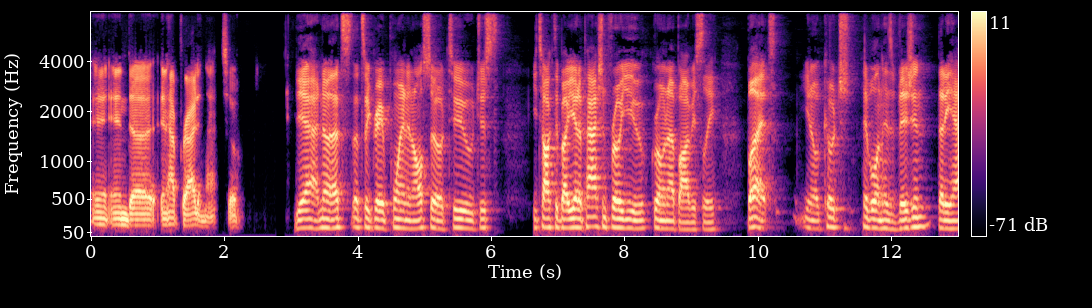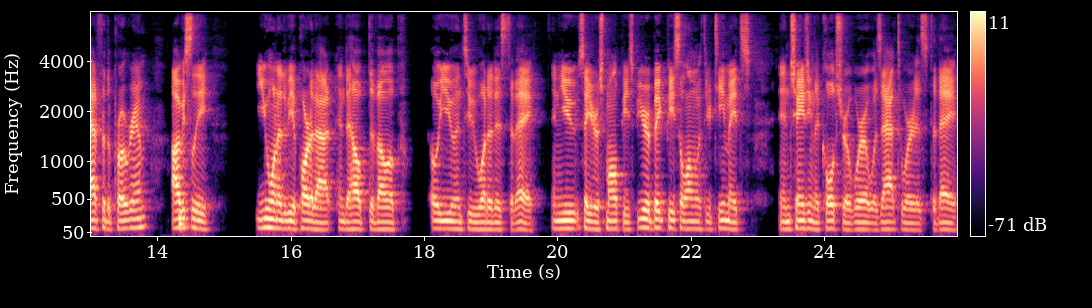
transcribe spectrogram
and uh, and have pride in that. So, yeah, no, that's that's a great point, and also too, just you talked about you had a passion for OU growing up, obviously, but you know, Coach Hybl and his vision that he had for the program, obviously, you wanted to be a part of that and to help develop OU into what it is today. And you say you're a small piece, but you're a big piece along with your teammates in changing the culture of where it was at to where it is today.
